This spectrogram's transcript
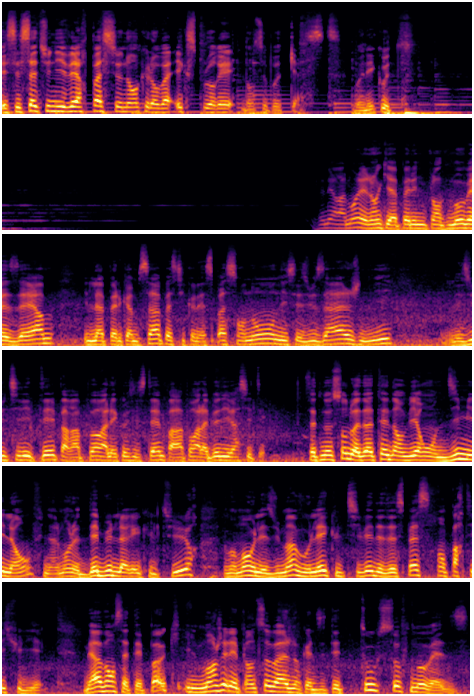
Et c'est cet univers passionnant que l'on va explorer dans ce podcast. Bonne écoute Généralement, les gens qui appellent une plante mauvaise herbe, ils l'appellent comme ça parce qu'ils ne connaissent pas son nom, ni ses usages, ni les utilités par rapport à l'écosystème, par rapport à la biodiversité. Cette notion doit dater d'environ 10 000 ans, finalement le début de l'agriculture, le moment où les humains voulaient cultiver des espèces en particulier. Mais avant cette époque, ils mangeaient les plantes sauvages, donc elles étaient tout sauf mauvaises,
